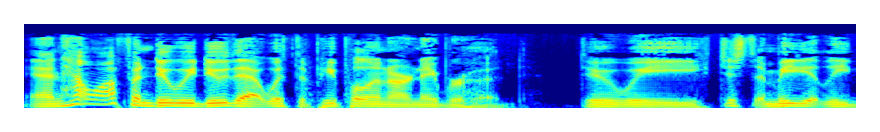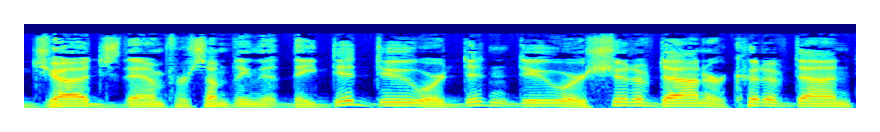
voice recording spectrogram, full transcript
And how often do we do that with the people in our neighborhood? Do we just immediately judge them for something that they did do or didn't do or should have done or could have done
